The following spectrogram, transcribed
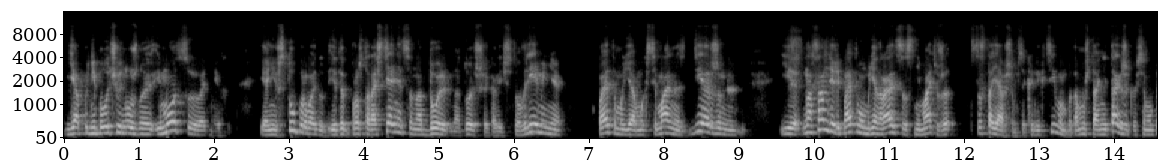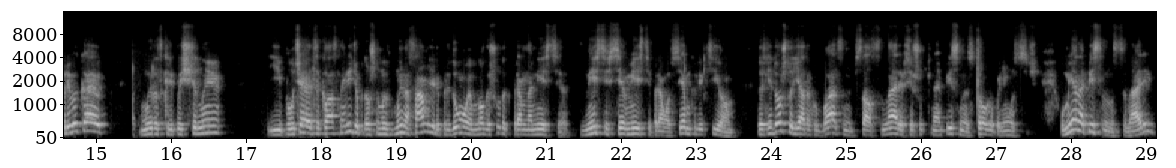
я не получу нужную эмоцию от них, и они в ступор войдут, и это просто растянется на, доль, на дольшее количество времени, поэтому я максимально сдержан, и на самом деле поэтому мне нравится снимать уже состоявшимся коллективом, потому что они также ко всему привыкают, мы раскрепощены, и получается классное видео, потому что мы, мы на самом деле придумываем много шуток прямо на месте. Вместе, все вместе, прямо вот всем коллективом. То есть не то, что я такой бац, написал сценарий, все шутки написаны, строго по нему. У меня написан сценарий,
